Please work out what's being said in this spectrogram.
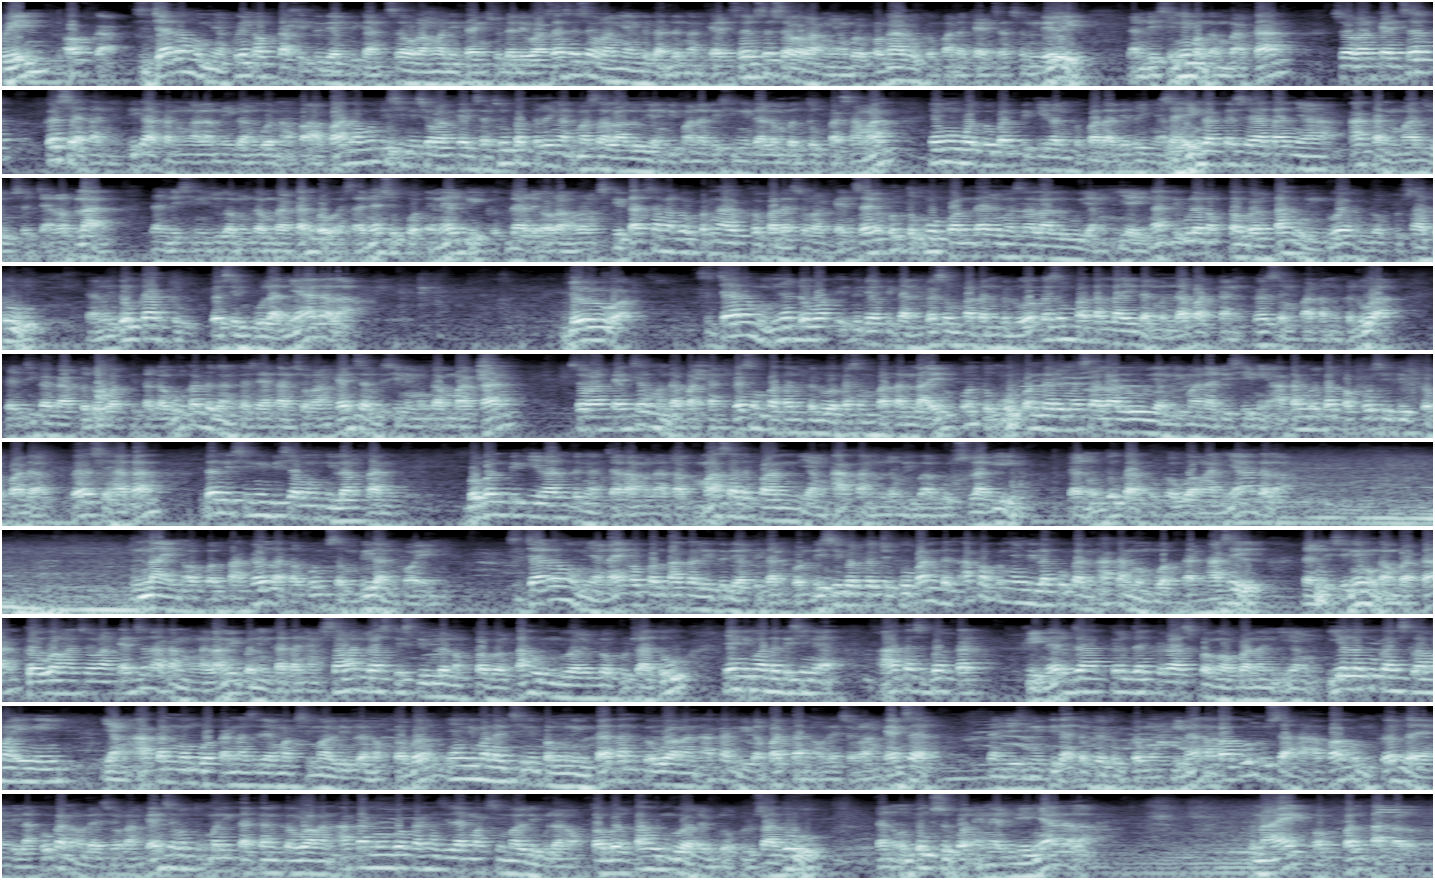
Queen of Cups. Secara umumnya Queen of Cups itu diartikan seorang wanita yang sudah dewasa, seseorang yang dekat dengan Cancer, seseorang yang berpengaruh kepada Cancer sendiri. Dan di sini menggambarkan seorang Cancer kesehatannya tidak akan mengalami gangguan apa-apa. Namun di sini seorang Cancer suka teringat masa lalu yang di mana di sini dalam bentuk pasangan yang membuat beban pikiran kepada dirinya, sehingga kesehatannya akan maju secara pelan dan di sini juga menggambarkan bahwasanya support energi dari orang-orang sekitar sangat berpengaruh kepada seorang Cancer untuk move on dari masa lalu yang ia ingat di bulan Oktober tahun 2021 dan untuk kartu kesimpulannya adalah The secara umumnya The World itu diartikan kesempatan kedua kesempatan lain dan mendapatkan kesempatan kedua dan jika kartu The World kita gabungkan dengan kesehatan seorang Cancer di sini menggambarkan Seorang Cancer mendapatkan kesempatan kedua kesempatan lain untuk move on dari masa lalu yang di mana di sini akan berdampak positif kepada kesehatan dan di sini bisa menghilangkan beban pikiran dengan cara menatap masa depan yang akan lebih bagus lagi. Dan untuk kartu keuangannya adalah Nine of Pentacle ataupun 9 koin. Secara umumnya naik open tackle itu diartikan kondisi berkecukupan dan apa pun yang dilakukan akan membuahkan hasil. Dan di sini menggambarkan keuangan seorang Cancer akan mengalami peningkatan yang sangat drastis di bulan Oktober tahun 2021 yang di mana di sini atas berkat kinerja kerja keras pengorbanan yang ia lakukan selama ini yang akan membuahkan hasil yang maksimal di bulan Oktober yang di mana di sini peningkatan keuangan akan didapatkan oleh seorang Cancer dan di sini tidak tertutup kemungkinan apa pun usaha apa pun kerja yang dilakukan oleh seorang Cancer untuk meningkatkan keuangan akan membuahkan hasil yang maksimal di bulan Oktober tahun 2021 dan untuk support energinya adalah kenaik open tackle.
